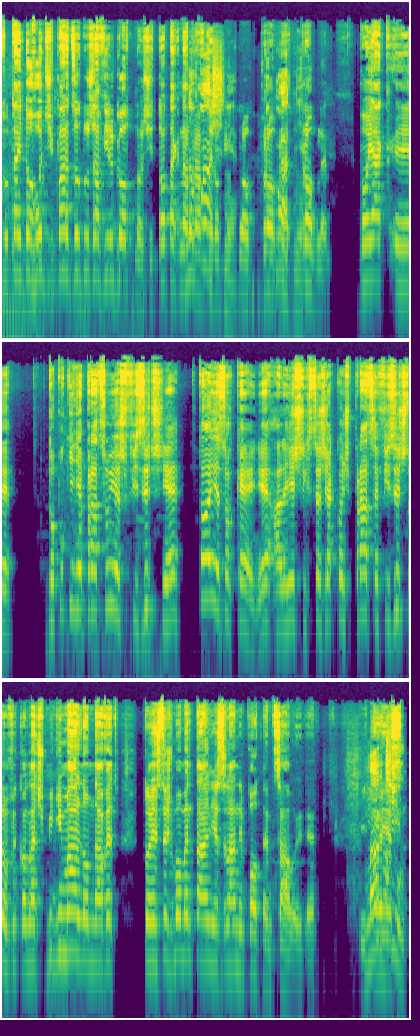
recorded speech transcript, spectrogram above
Tutaj dochodzi bardzo duża wilgotność i to tak naprawdę No właśnie, robi pro, problem, dokładnie. problem. Bo jak y, dopóki nie pracujesz fizycznie, to jest okej, nie? Ale jeśli chcesz jakąś pracę fizyczną wykonać, minimalną nawet, to jesteś momentalnie zlany potem cały, nie? Marcin, jest-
